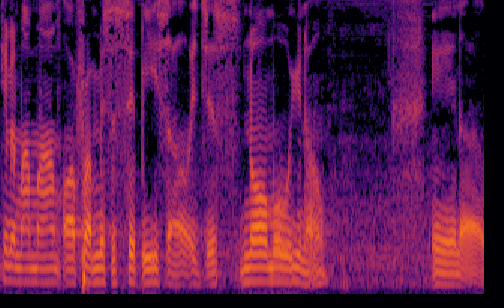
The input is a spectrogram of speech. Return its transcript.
Him and my mom are from Mississippi, so it's just normal, you know. And uh,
